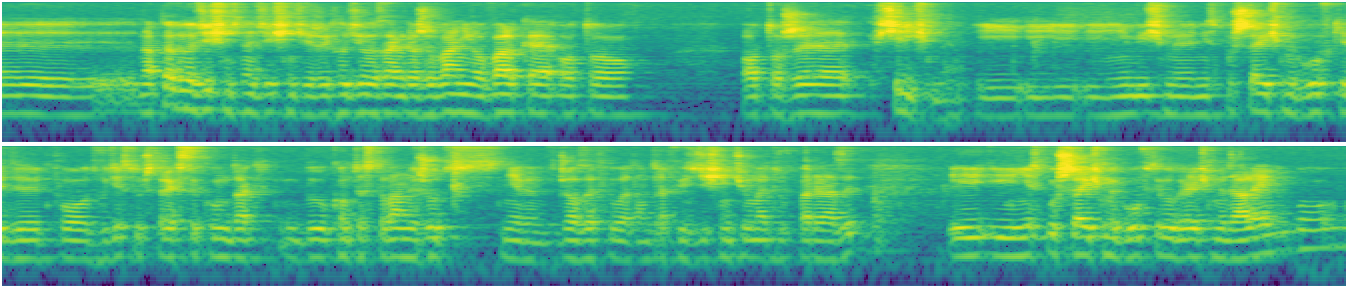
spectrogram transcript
Y, Na pewno 10 na 10, jeżeli chodzi o zaangażowanie, o walkę, o to, o to że chcieliśmy i, i, i nie, mieliśmy, nie spuszczaliśmy głów, kiedy po 24 sekundach był kontestowany rzut, nie wiem, Joseph chyba tam trafił z 10 metrów parę razy i, i nie spuszczaliśmy głów, tylko graliśmy dalej, bo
